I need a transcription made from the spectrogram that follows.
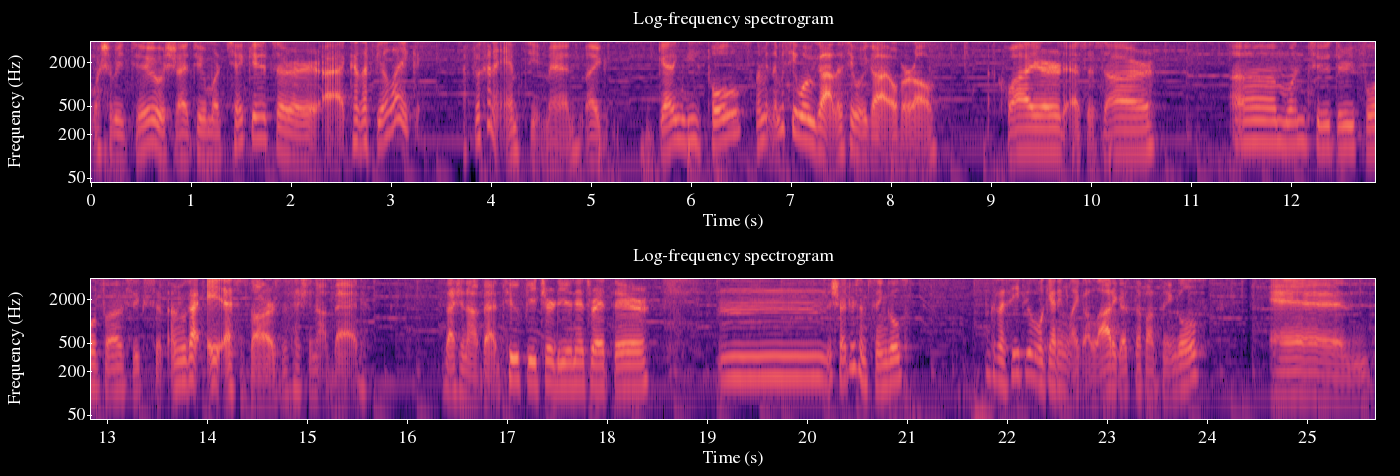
what should we do? Should I do more tickets or? Because uh, I feel like I feel kind of empty, man. Like getting these pulls. Let me let me see what we got. Let's see what we got overall. Acquired SSR. Um, one, two, three, four, five, six, seven. I mean, we got eight SSRs. That's actually not bad. It's actually not bad. Two featured units right there. Mm, should I do some singles? Because I see people getting like a lot of good stuff on singles, and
